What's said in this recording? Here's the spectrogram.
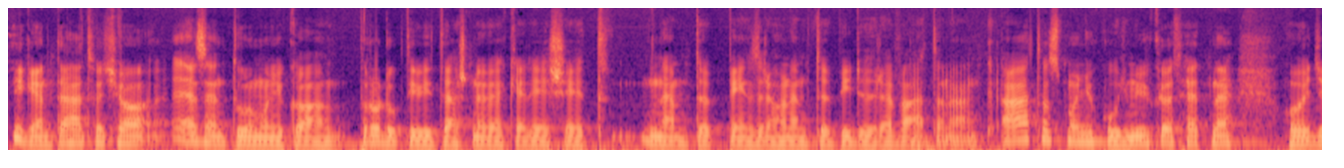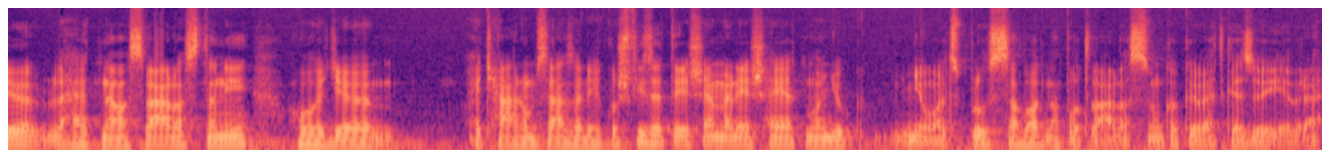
Igen, tehát hogyha ezen túl mondjuk a produktivitás növekedését nem több pénzre, hanem több időre váltanánk át, az mondjuk úgy működhetne, hogy lehetne azt választani, hogy egy 3%-os fizetésemelés helyett mondjuk 8 plusz szabadnapot válasszunk a következő évre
